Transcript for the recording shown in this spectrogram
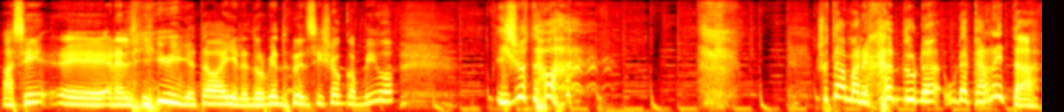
Así, eh, en el living, estaba ahí, en el durmiendo en el sillón conmigo. Y yo estaba. Yo estaba manejando una, una carreta.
